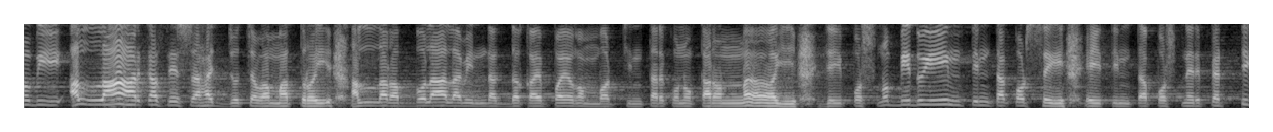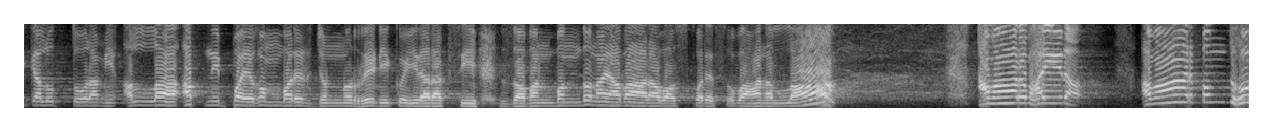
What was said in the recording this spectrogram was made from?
নবী আল্লাহর কাছে সাহায্য চাওয়া মাত্রই। আল্লাহ রব্বুল আলামিন ডাক ডাকায় পয়গম্বর চিন্তার কোনো কারণ নাই। যেই প্রশ্ন বিদুইন তিনটা করছে, এই তিনটা প্রশ্নের প্র্যাকটিক্যাল উত্তর আমি আল্লাহ আপনি পয়গম্বরের জন্য রেডি কইরা রাখছি। জবান বন্ধ নয়, আবার আওয়াজ করে, সুবহানাল্লাহ। আমার ভাইরা, আমার বন্ধু,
